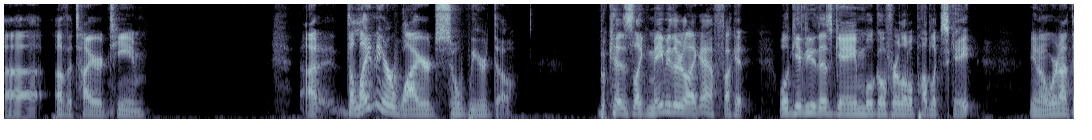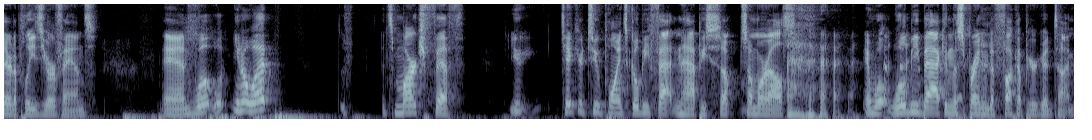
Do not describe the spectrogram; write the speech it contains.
uh, of a tired team. Uh, the Lightning are wired so weird though, because like maybe they're like, ah, fuck it, we'll give you this game. We'll go for a little public skate. You know, we're not there to please your fans, and we'll, we'll you know what? It's March fifth. You take your two points, go be fat and happy some, somewhere else, and we'll we'll be back in the spring to fuck up your good time.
